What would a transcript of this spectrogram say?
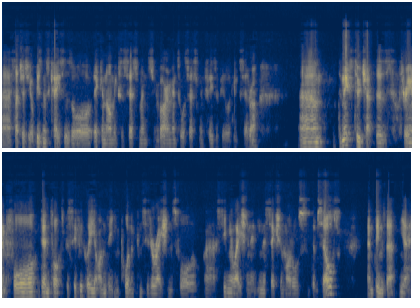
uh, such as your business cases or economics assessments, environmental assessment, feasibility, etc. Um, the next two chapters, three and four, then talk specifically on the important considerations for uh, simulation and intersection models themselves and things that yeah,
